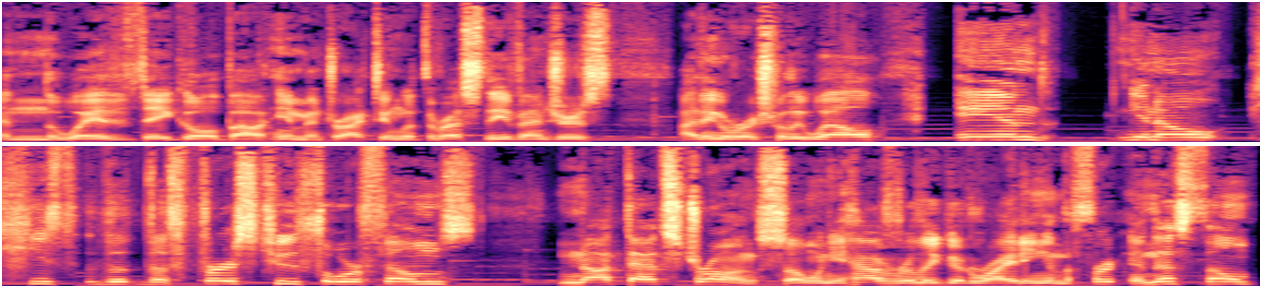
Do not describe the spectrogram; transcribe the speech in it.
and the way that they go about him interacting with the rest of the Avengers. I think it works really well. And you know, he's the the first two Thor films not that strong. So when you have really good writing in the fir- in this film,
